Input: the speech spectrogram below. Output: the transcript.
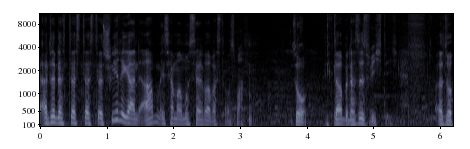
also das, das, das, das Schwierige an Erben ist ja, man muss selber was draus machen. So, ich glaube, das ist wichtig. Also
